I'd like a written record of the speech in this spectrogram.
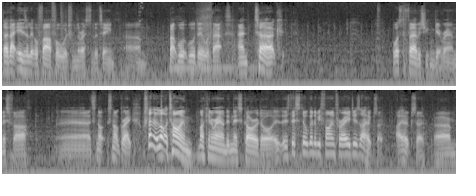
though that is a little far forward from the rest of the team. Um, but we'll, we'll deal with that. And Turk, what's the furthest you can get round? This far? Uh, it's not. It's not great. We spent a lot of time mucking around in this corridor. Is, is this still going to be fine for ages? I hope so. I hope so. Um,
